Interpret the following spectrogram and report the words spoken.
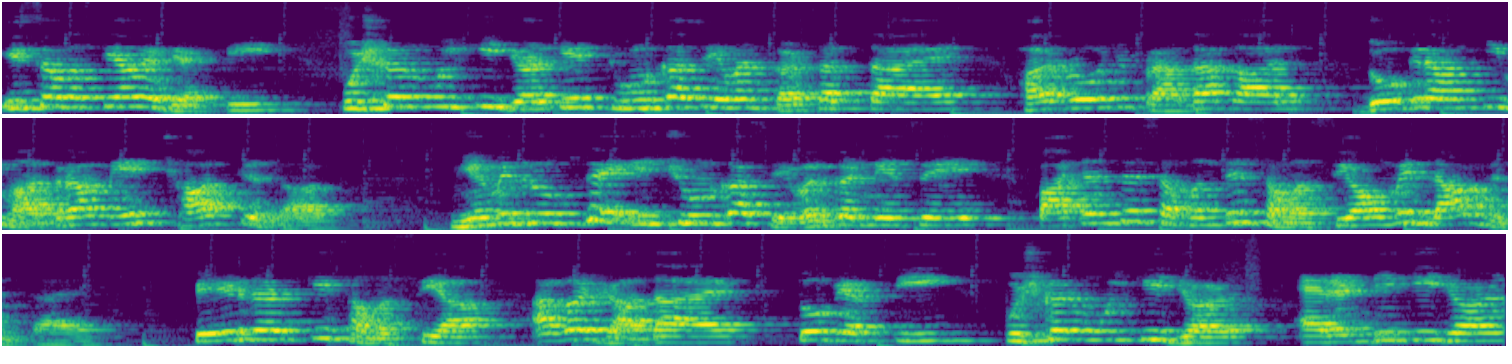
इस समस्या में व्यक्ति पुष्कर मूल की जड़ के चूर्ण का सेवन कर सकता है। हर रोज प्रातः काल दो ग्राम की मात्रा में छाछ के साथ। नियमित रूप से इस चूर्ण का सेवन करने से पाचन से संबंधित समस्याओं में लाभ मिलता है। पेट दर्द की समस्या अगर ज़्यादा है तो व्यक्ति पुष्कर मूल की जड़, एरंडी की जड़,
